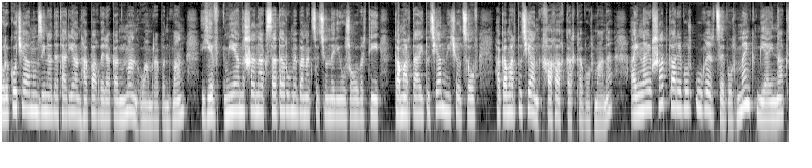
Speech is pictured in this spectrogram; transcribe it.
որը կոչ է անում զինադատարի անհապաղ վերականգնման ու ամրապնդման եւ միանշանակ սատարում է բանակցությունների ու ժողովրդի կամարտահայտության միջոցով հակամարտության խաղաղ կարգավորմանը, այլ նաև շատ կարևոր ուղերձ է, որ մենք միայնակ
